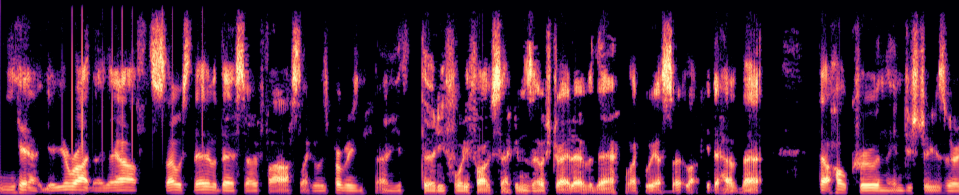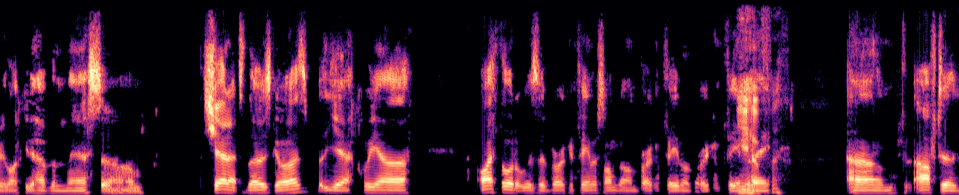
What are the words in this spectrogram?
Yeah, yeah, you're right though. They are so they were there so fast. Like it was probably only 30, 45 seconds. They were straight over there. Like we are so lucky to have that. That whole crew in the industry is very lucky to have them there. So um, shout out to those guys. But yeah, we are. I thought it was a broken femur, so I'm going broken femur, broken femur. Yeah. um, after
